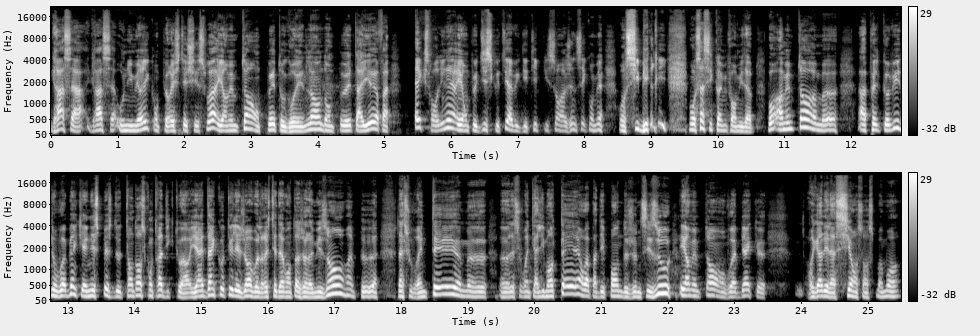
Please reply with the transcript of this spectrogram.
grâce au numérique, on peut rester chez soi et en même temps, on peut être au Groenland, on peut être ailleurs. Extraordinaire et on peut discuter avec des types qui sont à je ne sais combien en Sibérie. Bon, ça c'est quand même formidable. Bon, en même temps, euh, après le Covid, on voit bien qu'il y a une espèce de tendance contradictoire. Il y a d'un côté les gens veulent rester davantage à la maison, un peu euh, la souveraineté, euh, la souveraineté alimentaire, on va pas dépendre de je ne sais où, et en même temps, on voit bien que Regardez la science en ce moment,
